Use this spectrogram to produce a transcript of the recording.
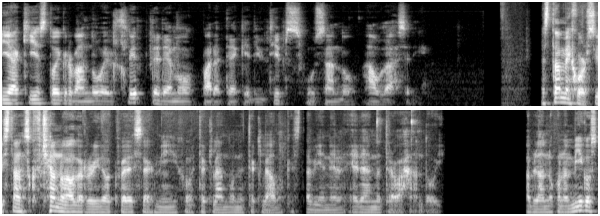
Y aquí estoy grabando el clip de demo para TechEdu Tips usando Audacity. Está mejor, si están escuchando algo de ruido, puede ser mi hijo teclando en el teclado, que está bien, él, anda trabajando y hablando con amigos,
